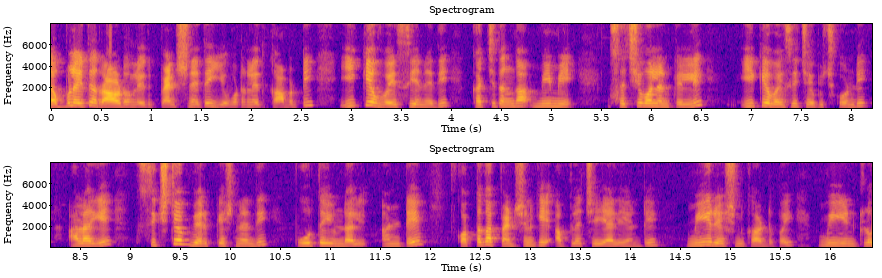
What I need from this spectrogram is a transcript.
డబ్బులు అయితే రావడం లేదు పెన్షన్ అయితే ఇవ్వడం లేదు కాబట్టి ఈకేవైసీ అనేది ఖచ్చితంగా మీ మీ సచివాలయానికి వెళ్ళి ఈకేవైసీ చేయించుకోండి అలాగే సిక్స్ స్టెప్ వెరిఫికేషన్ అనేది పూర్తయి ఉండాలి. అంటే కొత్తగా పెన్షన్కి అప్లై చేయాలి అంటే మీ రేషన్ కార్డుపై మీ ఇంట్లో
